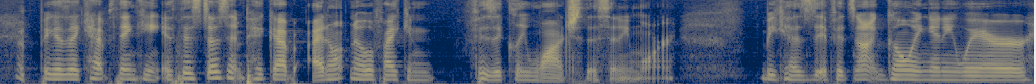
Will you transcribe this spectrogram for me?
because I kept thinking if this doesn't pick up, I don't know if I can physically watch this anymore because if it's not going anywhere,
